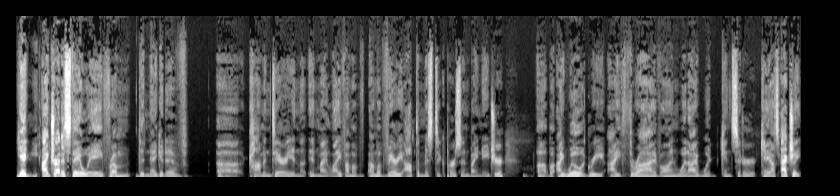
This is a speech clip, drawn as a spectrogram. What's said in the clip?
Yeah, I try to stay away from the negative uh, commentary in the in my life. I'm a I'm a very optimistic person by nature, uh, but I will agree I thrive on what I would consider chaos. Actually,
